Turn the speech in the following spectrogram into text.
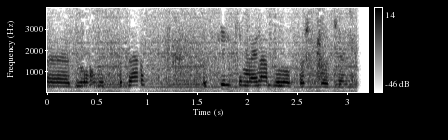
домогосподарств, дорогосподарств, оскільки майна було пошкоджено.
